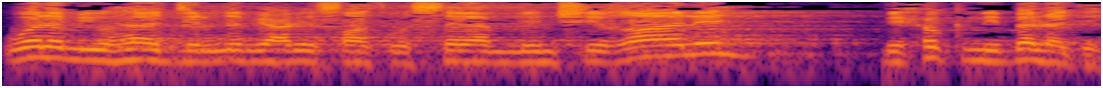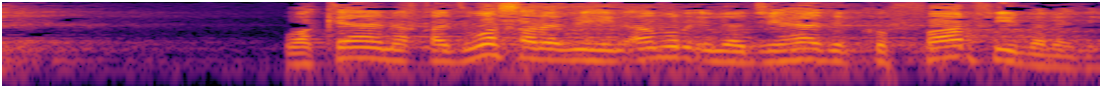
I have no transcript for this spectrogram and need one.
ولم يهاجر النبي عليه الصلاة والسلام لانشغاله بحكم بلده وكان قد وصل به الأمر إلى جهاد الكفار في بلده.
